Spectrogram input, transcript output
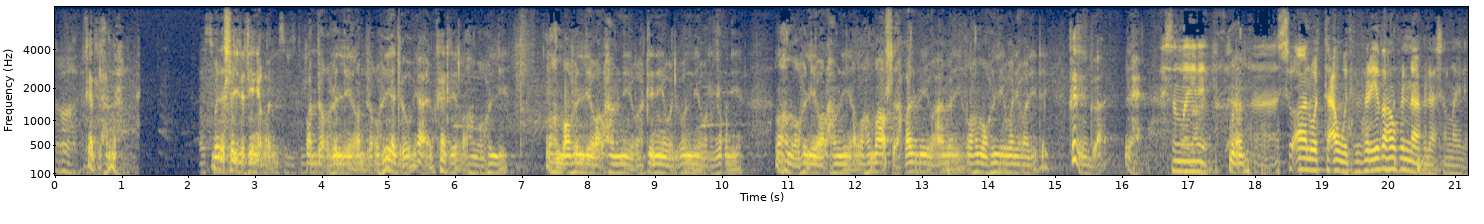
كررها. كرر الحمد نعم. من السجدتين يقول رب اغفر لي رب اغفر لي يدعو يعني يكرر اللهم اغفر لي اللهم اغفر لي وارحمني واهدني واجبرني وارزقني اللهم اغفر لي وارحمني اللهم اصلح قلبي وعملي اللهم اغفر لي ولوالدي. كرر الدعاء. أحسن الله إليك. نعم. السؤال والتعوذ في الفريضة أو في النافلة أحسن الله إليك.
